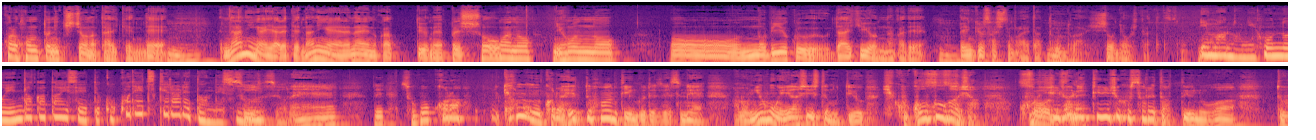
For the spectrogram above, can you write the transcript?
これ本当に貴重な体験で、何がやれて何がやれないのかっていうのはやっぱり昭和の日本の伸びゆく大企業の中で勉強させてもらえたってことは非常に大きかったですね、うん、今の日本の円高体制ってここでつけられたんですね。そうですよね。でそこからキャノンからヘッドハンティングでですねあの日本エアシステムっていう飛行航空会社こちらに転職されたっていうのはどう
